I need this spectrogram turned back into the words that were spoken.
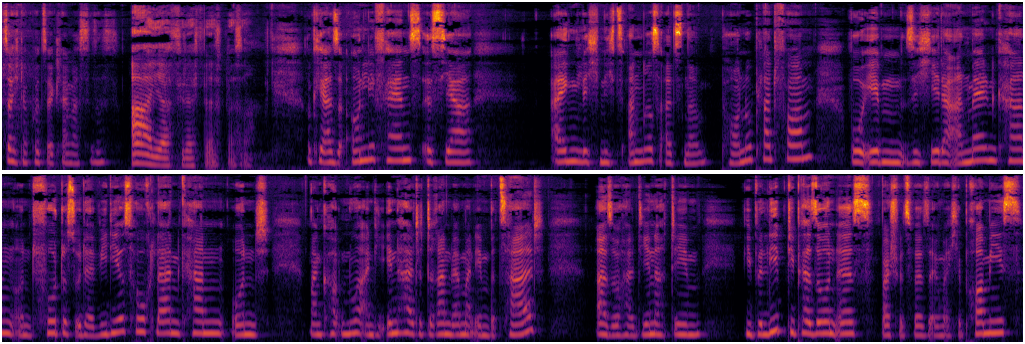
Soll ich noch kurz erklären, was das ist? Ah ja, vielleicht wäre es besser. Okay, also OnlyFans ist ja eigentlich nichts anderes als eine Porno-Plattform, wo eben sich jeder anmelden kann und Fotos oder Videos hochladen kann und man kommt nur an die Inhalte dran, wenn man eben bezahlt. Also halt je nachdem, wie beliebt die Person ist, beispielsweise irgendwelche Promis,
